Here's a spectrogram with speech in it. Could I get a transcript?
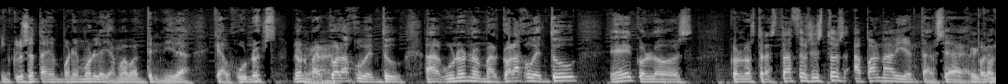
Incluso también ponemos, le llamaban Trinidad, que a algunos nos Claro. marcó la juventud. A algunos nos marcó la juventud eh, con los con los trastazos estos a palma abierta, o sea, con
